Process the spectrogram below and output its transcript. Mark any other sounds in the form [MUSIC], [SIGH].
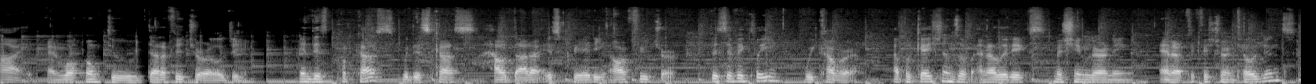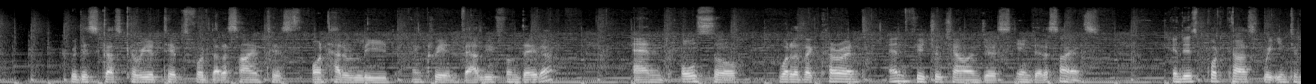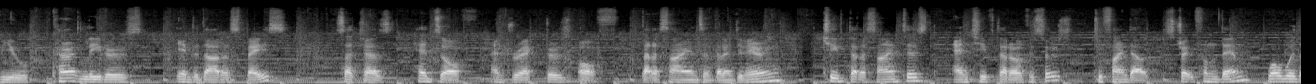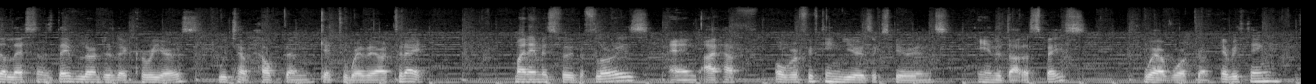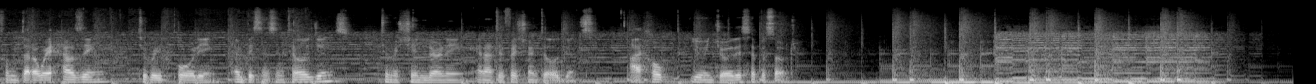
Hi, and welcome to Data Futurology. In this podcast, we discuss how data is creating our future. Specifically, we cover applications of analytics, machine learning, and artificial intelligence. We discuss career tips for data scientists on how to lead and create value from data, and also what are the current and future challenges in data science. In this podcast, we interview current leaders in the data space, such as heads of and directors of data science and data engineering, chief data scientists, and chief data officers to find out straight from them what were the lessons they've learned in their careers which have helped them get to where they are today. My name is Felipe Flores, and I have over 15 years' experience in the data space, where I've worked on everything from data warehousing to reporting and business intelligence to machine learning and artificial intelligence. I hope you enjoy this episode.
